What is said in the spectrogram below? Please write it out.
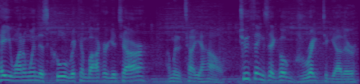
Hey, you want to win this cool Rickenbacker guitar? I'm going to tell you how. Two things that go great together,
